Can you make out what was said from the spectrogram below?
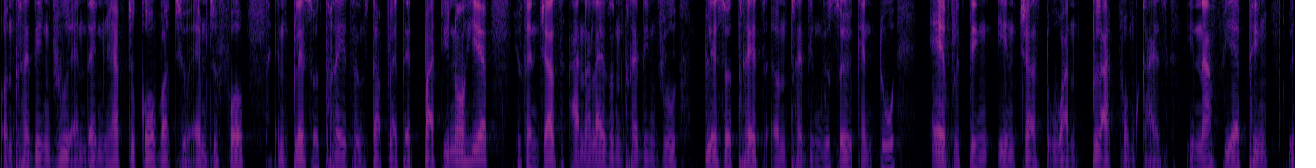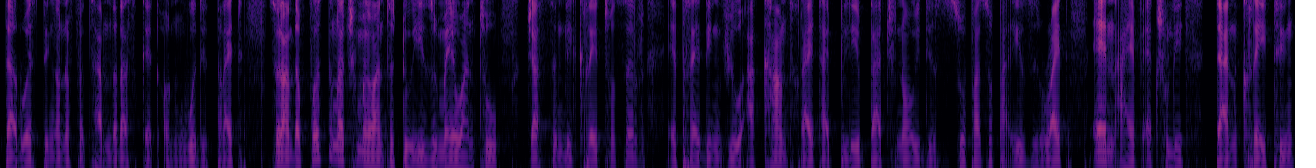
on TradingView and then you have to go over to your MT4 and place your trades and stuff like that. But you know, here you can just analyze on TradingView, place your trades on TradingView so you can do everything in just one platform guys. Enough yapping without wasting any enough time. Let us get on with it right? So now the first thing that you may want to do is you may want to just simply create yourself a TradingView account right? I believe that you know it is super super easy right? And i have actually done creating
